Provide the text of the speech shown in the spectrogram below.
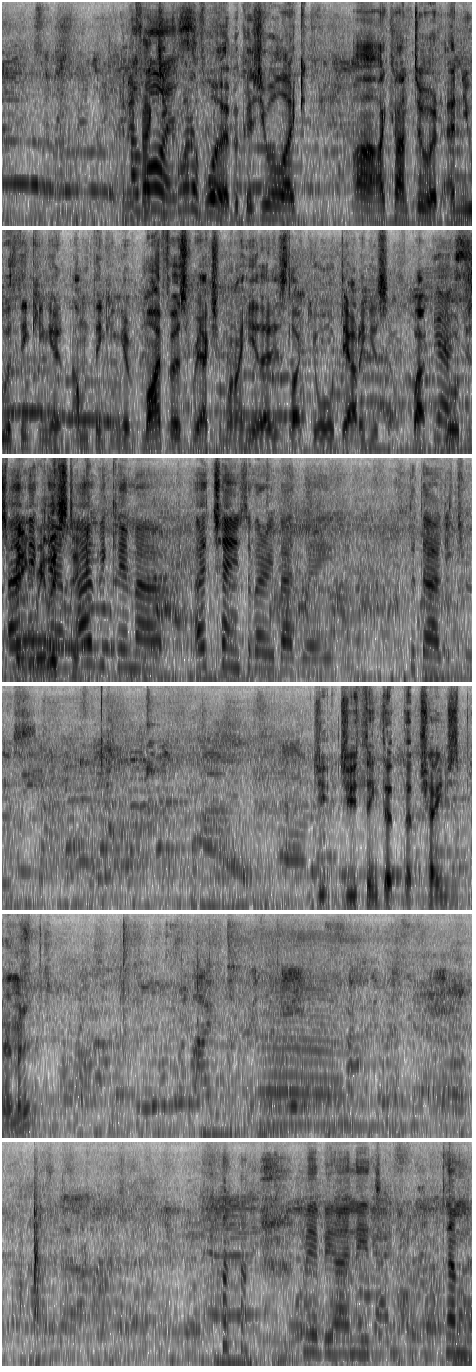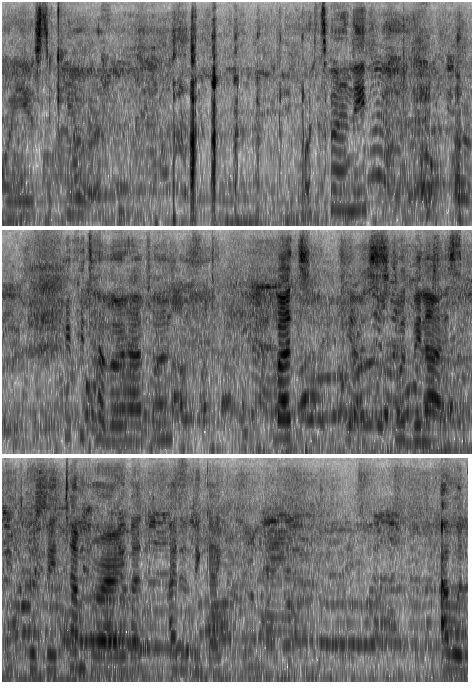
And in I fact, was. you kind of were because you were like, "Ah, I can't do it," and you were thinking it. I'm thinking it. my first reaction when I hear that is like you're doubting yourself, but Yes, you're just I being became, realistic. I became a. I changed a very bad way, to tell the truth. Do, you- do you think that that change is permanent? Maybe I need 10 more years to cure. or 20. if it ever happened. But yes, it would be nice if it could be temporary, but I don't think I I would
